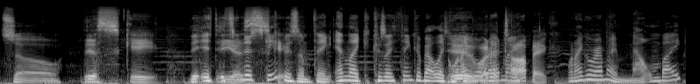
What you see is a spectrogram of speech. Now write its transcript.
So The escape, the, it, it's The an escapism thing, and like because I think about like when I go What a ride my topic. when I go ride my mountain bike,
